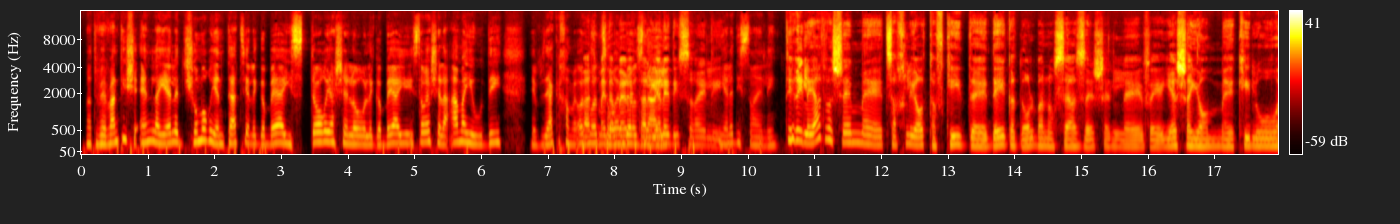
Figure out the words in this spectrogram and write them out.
זאת אומרת, והבנתי שאין לילד שום אוריינטציה לגבי ההיסטוריה שלו, לגבי ההיסטוריה של העם היהודי, וזה היה ככה מאוד מאוד צורם באוזניי. ואת מדברת על ילד ישראלי. ילד ישראלי. תראי, ליד ושם אה, צריך להיות תפקיד אה, די גדול בנושא הזה של, אה, ויש היום כאילו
